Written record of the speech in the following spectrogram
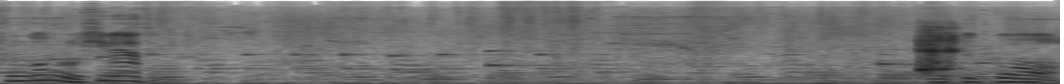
총검으로 힐해야 된다 아 뜯고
